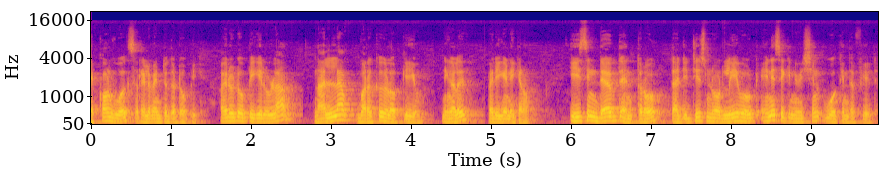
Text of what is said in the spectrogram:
account works relevant to the topic ഒരു ടോപ്പിക്കിലുള്ള നല്ല വർക്കുകളൊക്കെയും നിങ്ങൾ പരിഗണിക്കണം. Is in depth and thorough that it is not leave out any significant work in the field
